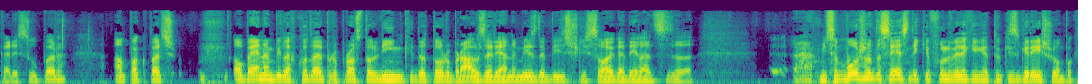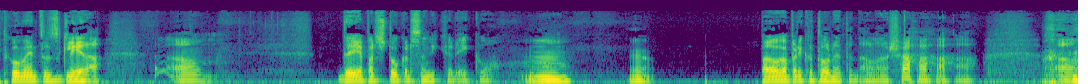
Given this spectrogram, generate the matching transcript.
kar je super, ampak pač obenem bi lahko dali preprosto link do Tor browserja, namesto da bi šli svojega delati z. Uh, mislim, možno, da sem jaz nekaj ful velikega tukaj zgrešil, ampak tako meni to zgleda. Um, da je pač to, kar sem jih rekel. Mm, ja, Pa ga preko torneta dal, ha, ha, ha. ha. Uh,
